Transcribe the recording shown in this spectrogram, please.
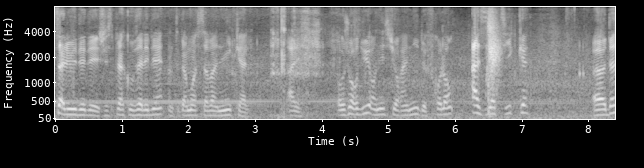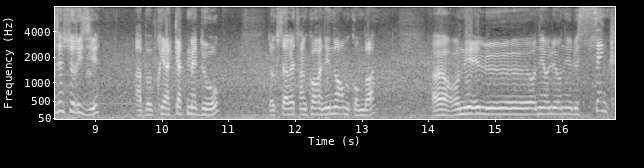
Salut Dédé, j'espère que vous allez bien. En tout cas, moi, ça va nickel. Allez, aujourd'hui, on est sur un nid de frelons asiatiques euh, dans un cerisier, à peu près à 4 mètres de haut. Donc, ça va être encore un énorme combat. Alors, on est le, on est, on est le 5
